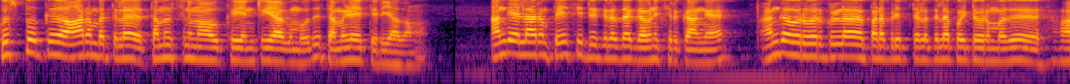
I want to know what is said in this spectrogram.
குஷ்புக்கு ஆரம்பத்தில் தமிழ் சினிமாவுக்கு என்ட்ரி ஆகும்போது தமிழே தெரியாதாமா? அங்கே எல்லாரும் பேசிகிட்டு இருக்கிறத கவனிச்சிருக்காங்க. அங்கே ஒருவருக்குள்ள படப்பிடிப்பு தளத்தில் போயிட்டு வரும்போது ஆ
